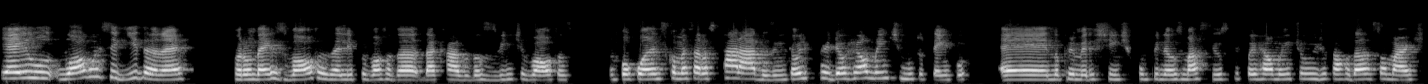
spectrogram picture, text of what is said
e aí logo em seguida, né, foram 10 voltas ali por volta da, da casa, das 20 voltas, um pouco antes começaram as paradas, então ele perdeu realmente muito tempo é, no primeiro stint com pneus macios, que foi realmente onde o carro da Aston Martin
